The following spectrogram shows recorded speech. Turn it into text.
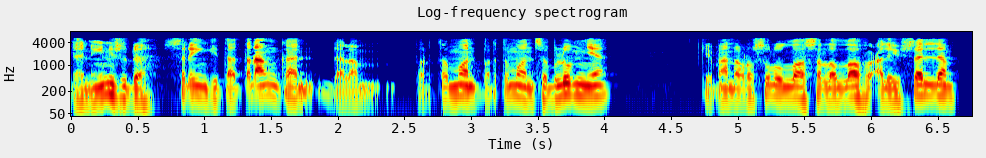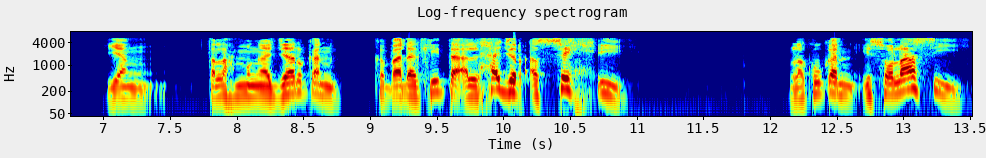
Dan ini sudah sering kita terangkan dalam pertemuan-pertemuan sebelumnya, di mana Rasulullah sallallahu alaihi wasallam yang telah mengajarkan kepada kita al-hajar as-sihhi, melakukan isolasi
